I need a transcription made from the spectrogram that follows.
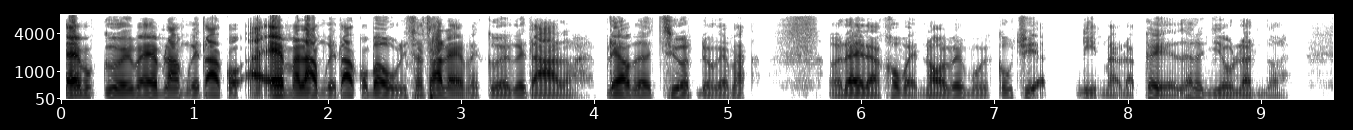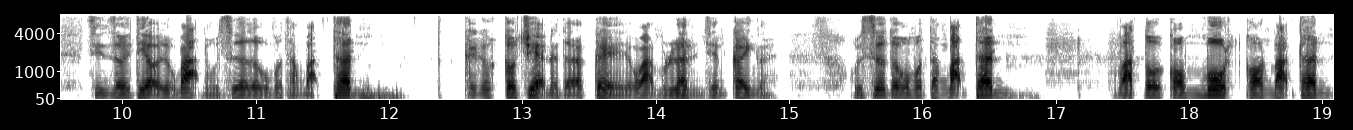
em mà cưới mà em làm người ta có à, em mà làm người ta có bầu thì chắc chắn là em phải cưới người ta rồi. Đéo bây giờ trượt được em ạ. Ở đây là không phải nói về một cái câu chuyện Đìn mẹ đã kể rất là nhiều lần rồi xin giới thiệu cho các bạn hồi xưa tôi có một thằng bạn thân. Cái, cái câu chuyện này tôi đã kể cho các bạn một lần trên kênh rồi. Hồi xưa tôi có một thằng bạn thân và tôi có một con bạn thân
